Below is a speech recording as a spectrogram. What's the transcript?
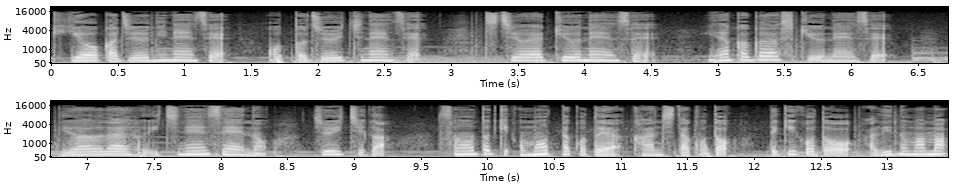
起業家12年生夫11年生父親9年生田舎暮らし9年生デュアルライフ1年生の11がその時思ったことや感じたこと出来事をありのまま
